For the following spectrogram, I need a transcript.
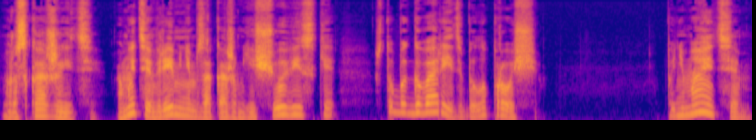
Расскажите, а мы тем временем закажем еще виски, чтобы говорить было проще. Понимаете,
